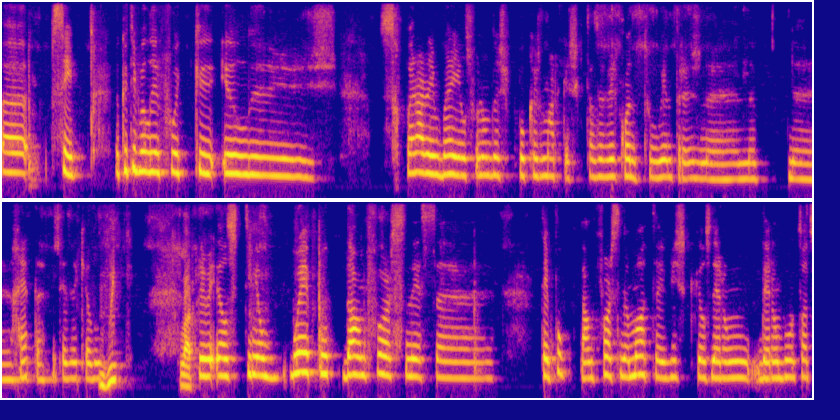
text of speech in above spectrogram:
Uh, sim, o que eu estive a ler foi que eles, se repararem bem, eles foram das poucas marcas que estás a ver quando tu entras na, na, na reta e tens aquele uhum Claro. Eles tinham bem pouco downforce nessa. Tem pouco downforce na moto, visto que eles deram, deram bom top,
